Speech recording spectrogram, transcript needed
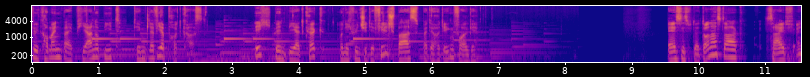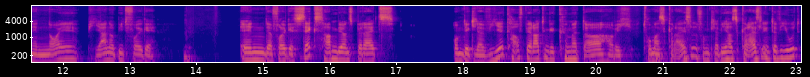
willkommen bei Piano Beat, dem Klavierpodcast. Ich bin Beat Köck und ich wünsche dir viel Spaß bei der heutigen Folge. Es ist wieder Donnerstag, Zeit für eine neue Piano Beat Folge. In der Folge 6 haben wir uns bereits um die Klavierkaufberatung gekümmert. Da habe ich Thomas Kreisel vom Klavierhaus Kreisel interviewt.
